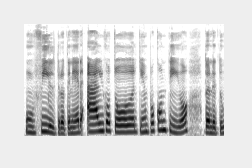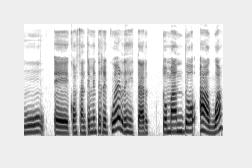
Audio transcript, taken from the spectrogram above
un filtro, tener algo todo el tiempo contigo donde tú eh, constantemente recuerdes estar tomando agua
